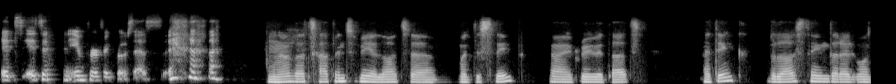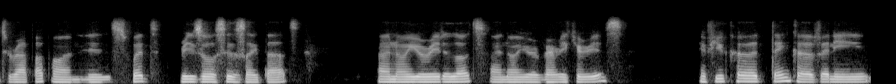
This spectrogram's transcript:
it's it's an imperfect process. you know, that's happened to me a lot uh, with the sleep. I agree with that. I think the last thing that I'd want to wrap up on is with resources like that. I know you read a lot. I know you're very curious if you could think of any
